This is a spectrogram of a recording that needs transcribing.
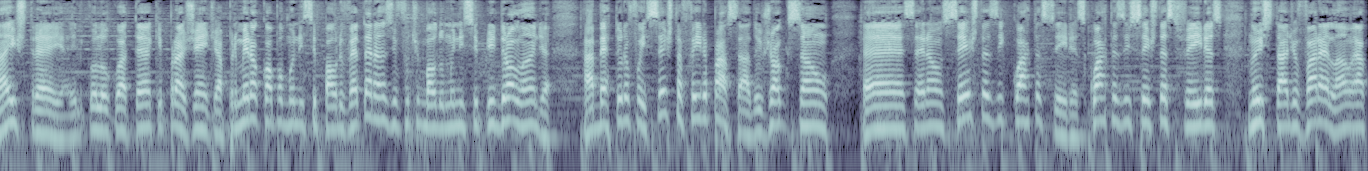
na estreia. Ele colocou até aqui pra gente a primeira Copa Municipal de Veteranos de Futebol do município de Hidrolândia. A abertura foi sexta-feira passada. Os jogos são é, serão sextas e quartas-feiras. Quartas e sextas-feiras no estádio Varelão. É a,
